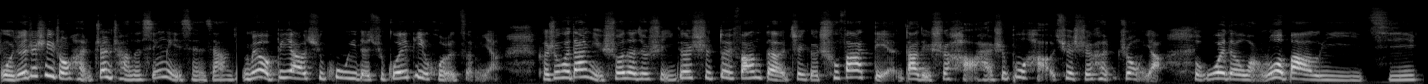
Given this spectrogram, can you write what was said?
我觉得这是一种很正常的心理现象，没有必要去故意的去规避或者怎么样。可是回答你说的，就是一个是对方的这个出发点到底是好还是不好，确实很重要。所谓的网络暴力以及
